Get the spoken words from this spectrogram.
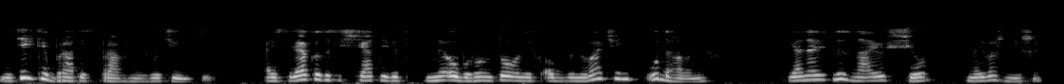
не тільки брати справжніх злочинців, а й всіляко захищати від необґрунтованих обвинувачень удаваних. Я навіть не знаю, що найважніше.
